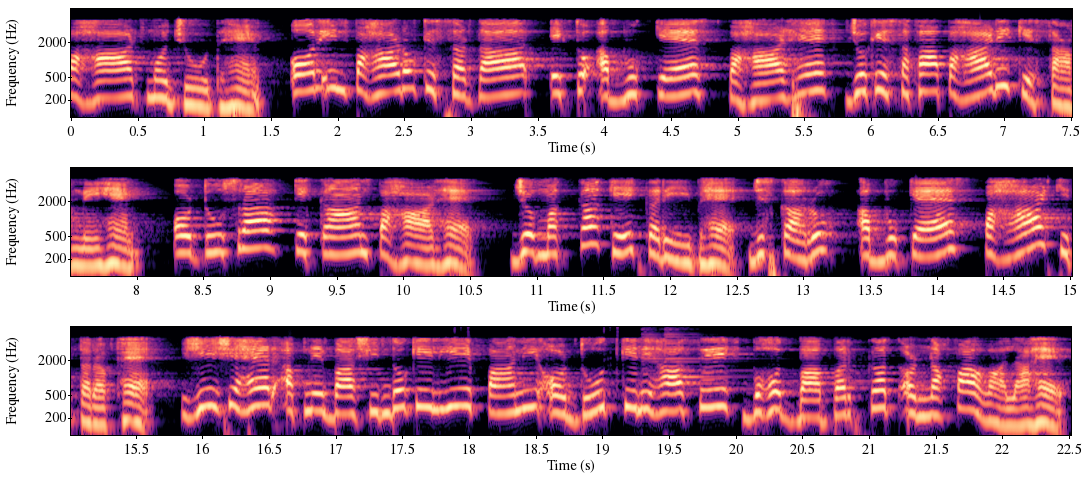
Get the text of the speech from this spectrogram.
पहाड़ मौजूद हैं। और इन पहाड़ों के सरदार, एक तो अबू कैस पहाड़ है, जो कि सफ़ा पहाड़ी के सामने है, और दूसरा के कान पहाड़ है। जो मक्का के करीब है, जिसका रुख अबू कैस पहाड़ की तरफ़ है। ये शहर अपने बाशिंदों के लिए पानी और दूध के लिहाज से बहुत बाबरकत और नफा वाला है।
